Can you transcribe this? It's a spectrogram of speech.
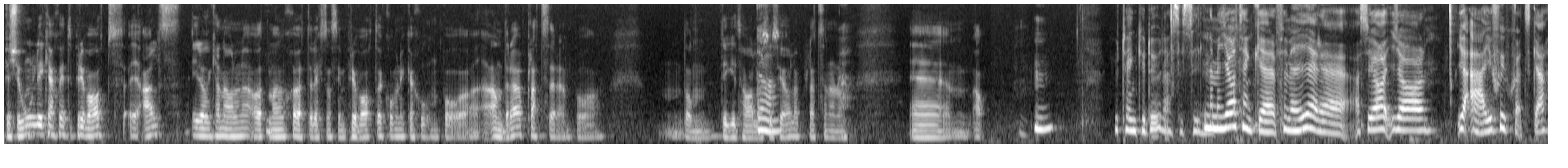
personlig, kanske inte privat alls i de kanalerna och att man sköter liksom sin privata kommunikation på andra platser än på de digitala ja. sociala platserna. Då. Eh, ja. Mm. Hur tänker du där Cecilia? Nej, men jag tänker, för mig är det, alltså jag, jag, jag är ju sjuksköterska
